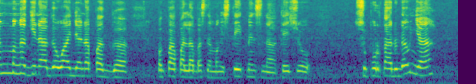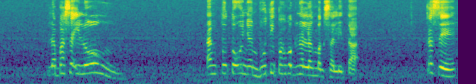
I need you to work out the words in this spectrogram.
Ang mga ginagawa niya na pag, ah, pagpapalabas ng mga statements na kesyo suportado daw niya, labas sa ilong. Ang totoo niyan, buti pa wag na lang magsalita. Kasi,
